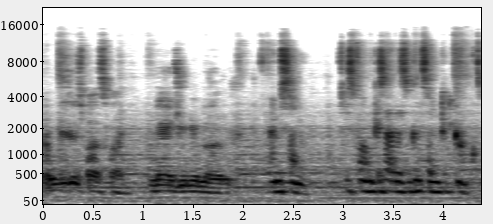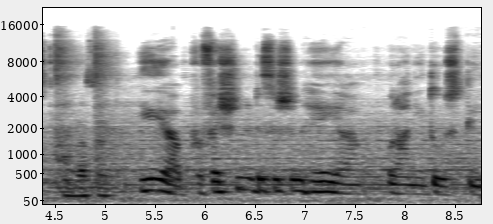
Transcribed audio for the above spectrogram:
I'm Dheeraj Paswan. a junior lawyer. I'm Sunu. This form Sanu. इस फॉर्म के साथ ऐसे कंसल्टेंट काम ये a professional decision or a दोस्ती?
